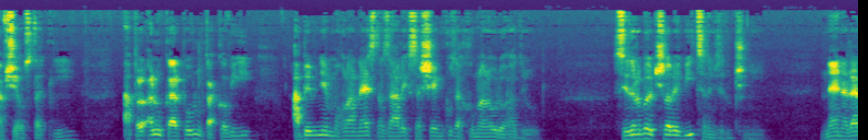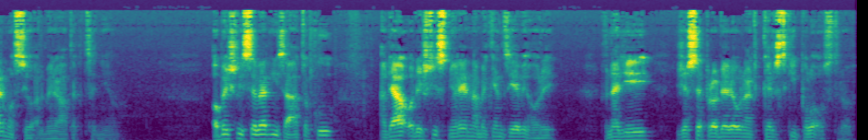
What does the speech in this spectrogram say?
a vše ostatní a pro Anu Karpovnu takový, aby v něm mohla nést na zádech sašenku zachumlanou do hadrů. Sidor byl člověk více než zručný. Ne nadarmo si ho admirál tak cenil. Obešli severní zátoku a dál odešli směrem na Mackenzievy hory, v naději, že se proderou nad Kerský poloostrov.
